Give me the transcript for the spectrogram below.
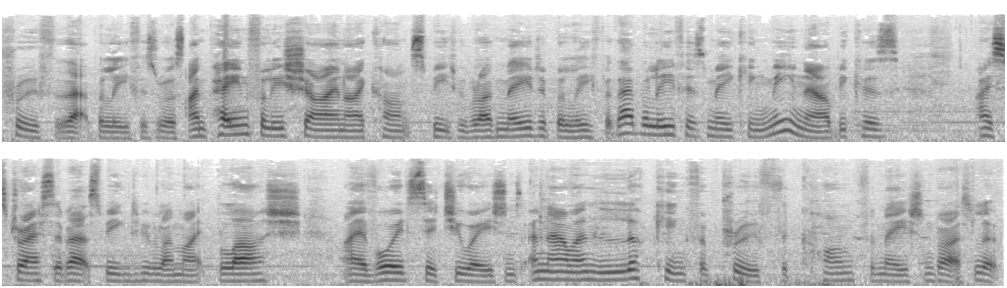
proof that that belief is real. I'm painfully shy and I can't speak to people. I've made a belief, but that belief is making me now because I stress about speaking to people. I might blush. I avoid situations, and now I'm looking for proof, the confirmation bias. Look,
